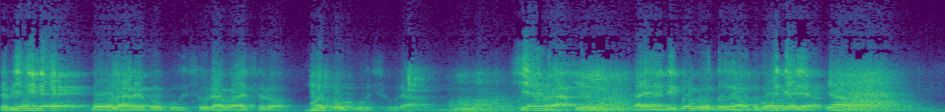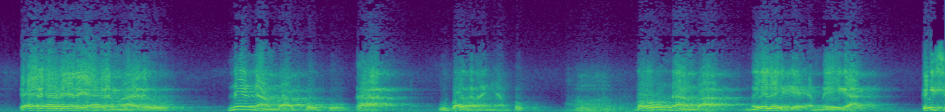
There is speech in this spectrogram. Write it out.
တပြိုင်နဲ့ပေါ်လာတဲ့ပုဂ္ဂိုလ်ဆိုတာပါဆိုတော့မွဲပုဂ္ဂိုလ်ဆိုတာမှန်ပါရှင်းမလားရှင်းပါဒါရင်ဒီပုဂ္ဂိုလ်၃ယောက်သဘောကျကြကျကဲဒါဖြင့်ဒကာဓမ္မတို့နိနံပါပုဂ္ဂိုလ်ကဝိပဿနာဉာဏ်ပုဂ္ဂိုလ် သုံးနံပါတ်မဲလိုက်တဲ့အမဲကကိစ္စ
